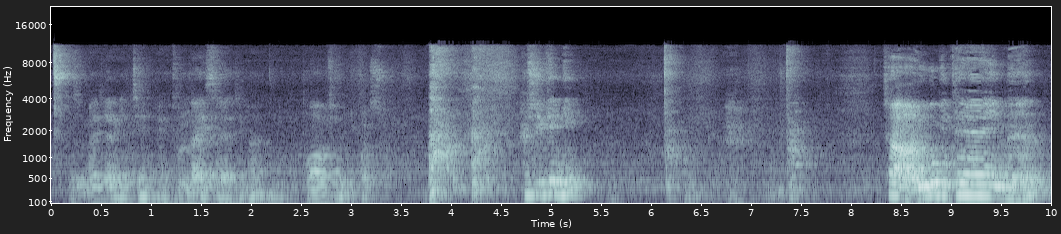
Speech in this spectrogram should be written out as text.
무슨 말인지 알겠지? 네, 둘다 있어야지만 도함수를 볼 수. 할 수 있겠니? 자, 요거 밑에 있는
